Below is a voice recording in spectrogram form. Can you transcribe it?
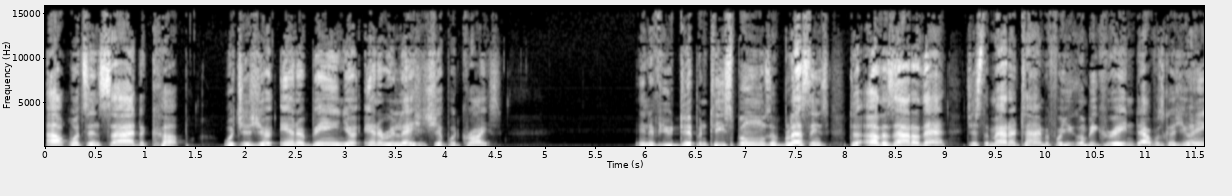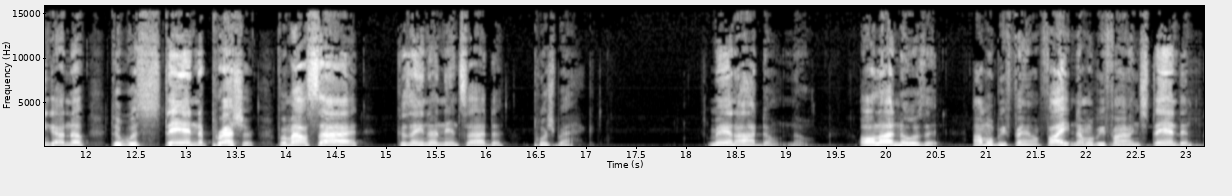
out what's inside the cup which is your inner being, your inner relationship with Christ. And if you dipping teaspoons of blessings to others out of that, just a matter of time before you're going to be creating devils because you ain't got enough to withstand the pressure from outside because ain't nothing inside to push back. Man, I don't know. All I know is that I'm going to be found fighting. I'm going to be found standing.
